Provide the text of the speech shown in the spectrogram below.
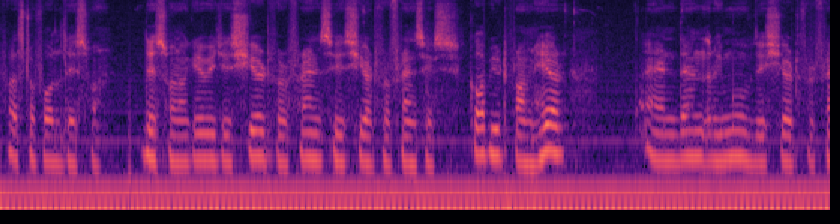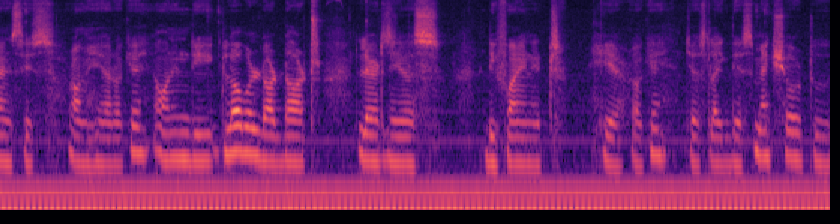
first of all this one. This one okay which is sharedPreferences shared for Francis. Copy it from here and then remove this sharedPreferences from here okay? On in the global dot dart let's just define it here okay? Just like this. Make sure to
